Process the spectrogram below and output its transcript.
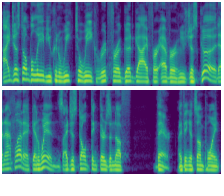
I just don't believe you can week to week root for a good guy forever who's just good and athletic and wins. I just don't think there's enough there. I think at some point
